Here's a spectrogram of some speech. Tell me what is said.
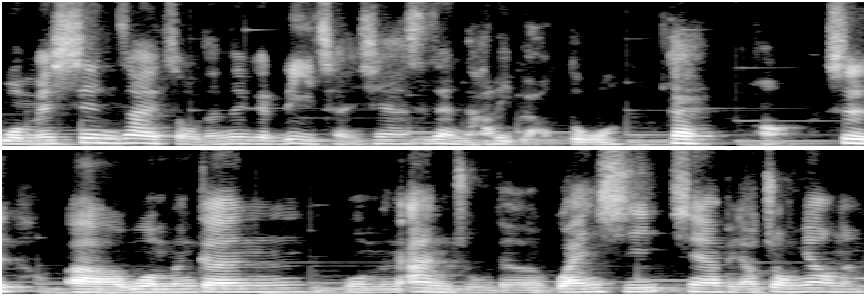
我们现在走的那个历程，现在是在哪里比较多？对，好、是呃，我们跟我们案主的关系现在比较重要呢，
